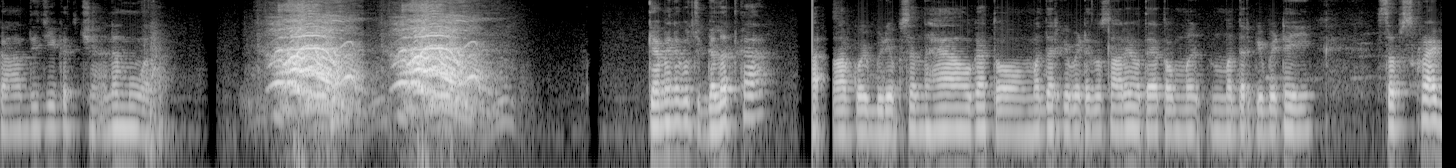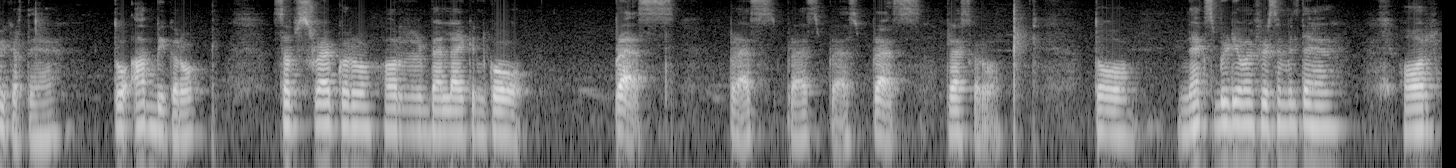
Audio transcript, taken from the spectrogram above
गांधी जी का जन्म हुआ था। क्या मैंने कुछ गलत कहा? आपको वीडियो पसंद आया होगा तो मदर के बेटे तो सारे होते हैं तो मदर के बेटे ही सब्सक्राइब ही करते हैं। तो आप भी करो। सब्सक्राइब करो और बेल आइकन को press press press press press press करो। तो नेक्स्ट वीडियो में फिर से मिलते हैं। और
